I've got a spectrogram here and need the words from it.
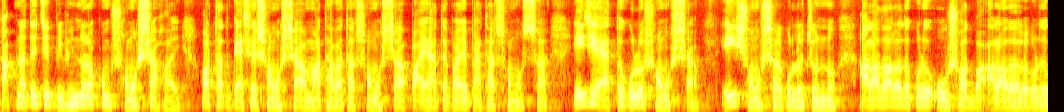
আপনাদের যে বিভিন্ন রকম সমস্যা হয়, অর্থাৎ গ্যাসের সমস্যা, মাথা ব্যথার সমস্যা, পায়ে হাতে পায়ে ব্যথার সমস্যা, এই যে এতগুলো সমস্যা, এই সমস্যাগুলোর জন্য আলাদা আলাদা করে ঔষধ বা আলাদা আলাদা করে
